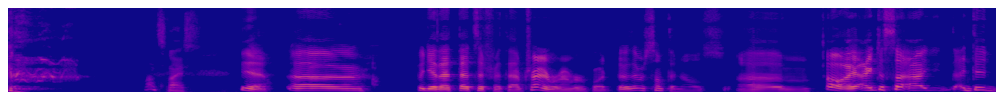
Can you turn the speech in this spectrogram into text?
That's nice. Yeah. Uh but yeah, that that's it for that. I'm trying to remember what there, there was something else. Um oh, I I just I I did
